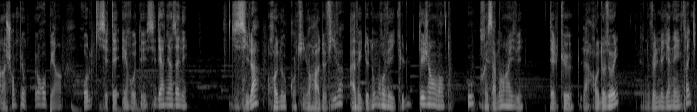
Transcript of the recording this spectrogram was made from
un champion européen, rôle qui s'était érodé ces dernières années. D'ici là, Renault continuera de vivre avec de nombreux véhicules déjà en vente ou récemment arrivés, tels que la Renault Zoé, la nouvelle Mégane électrique,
